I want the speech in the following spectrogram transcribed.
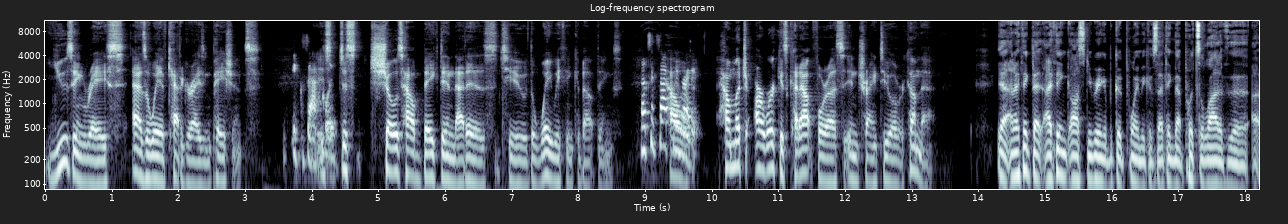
using race as a way of categorizing patients. Exactly. It just shows how baked in that is to the way we think about things. That's exactly how, right how much our work is cut out for us in trying to overcome that. Yeah, and I think that I think Austin, you bring up a good point because I think that puts a lot of the uh,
